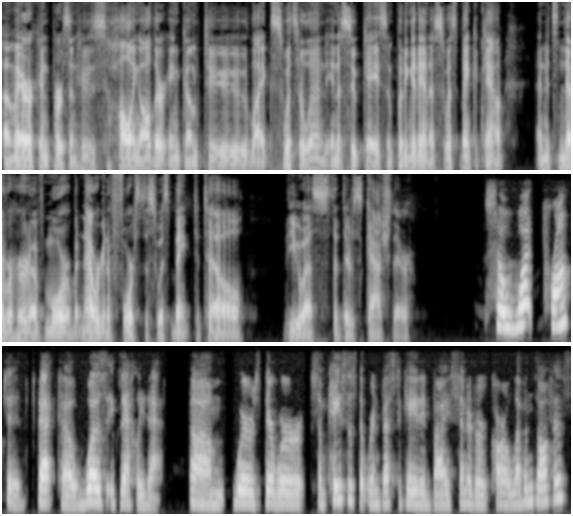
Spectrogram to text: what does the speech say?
American person who's hauling all their income to like Switzerland in a suitcase and putting it in a Swiss bank account, and it's never heard of more. But now we're going to force the Swiss bank to tell the U.S. that there's cash there. So what prompted FATCA was exactly that. Um, whereas there were some cases that were investigated by Senator Carl Levin's office,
